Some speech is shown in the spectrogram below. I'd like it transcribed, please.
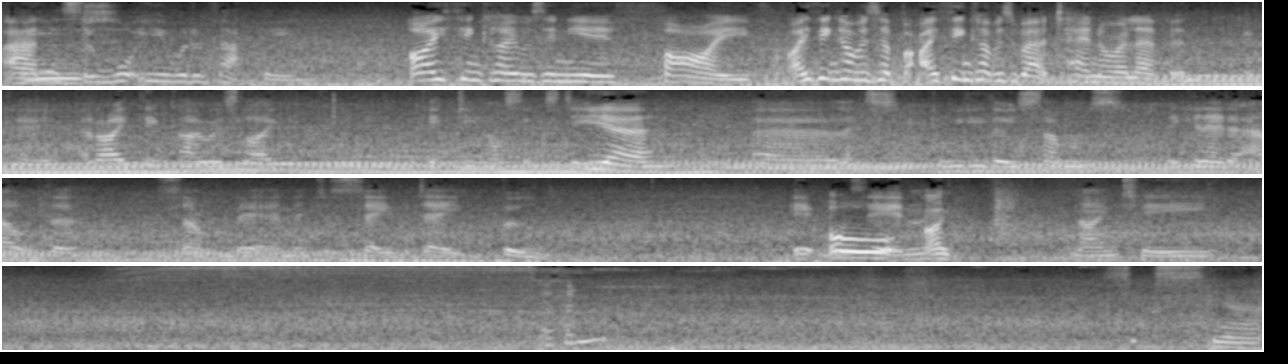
And yeah, so what year would have that been? I think I was in year five. I think I was. Ab- I think I was about ten or eleven. Okay, and I think I was like 15 or 16. Yeah. Uh, let's. Can we do those sums? They can edit out the sum bit and then just say the date. Boom. It was Oh, in I 97. Six. yeah.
